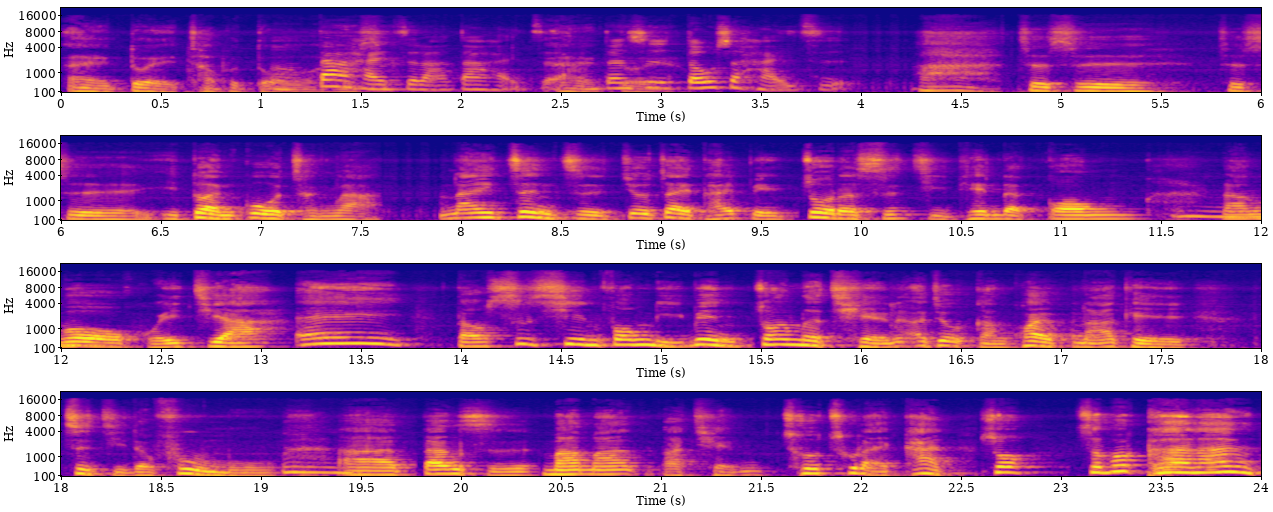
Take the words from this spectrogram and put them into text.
哎，对，差不多。嗯，大孩子啦，大孩子啦，但是都是孩子。啊，这是这是一段过程啦。那一阵子就在台北做了十几天的工，嗯、然后回家，哎，导师信封里面装了钱，啊，就赶快拿给自己的父母。嗯、啊，当时妈妈把钱抽出来看，说：“怎么可能？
